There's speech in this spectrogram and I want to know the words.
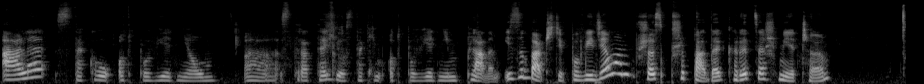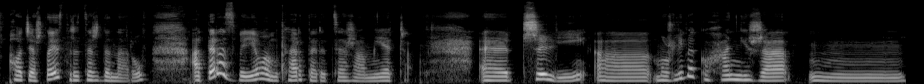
ale z taką odpowiednią strategią, z takim odpowiednim planem. I zobaczcie, powiedziałam przez przypadek rycerz mieczy, chociaż to jest rycerz denarów, a teraz wyjęłam kartę rycerza miecza. E, czyli możliwe, kochani, że. Mm,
